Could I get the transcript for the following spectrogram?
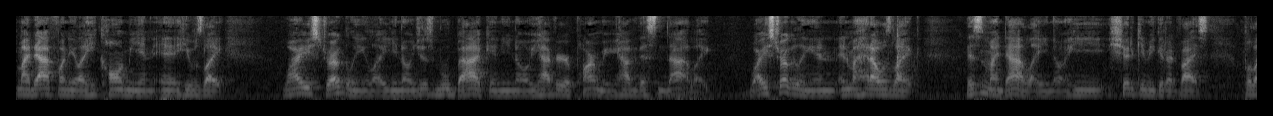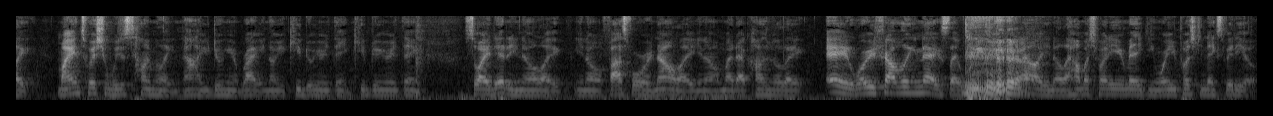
my dad, funny, like he called me and, and he was like, "Why are you struggling? Like, you know, you just move back and you know you have your apartment, you have this and that. Like, why are you struggling?" And in my head, I was like, "This is my dad. Like, you know, he should give me good advice." But like my intuition was just telling me like, "Nah, you're doing it right. You know, you keep doing your thing, keep doing your thing." So I did, you know, like, you know, fast forward now, like, you know, my dad comes to me like, hey, where are you traveling next? Like, what are you doing right now? You know, like, how much money you're making? Where are you pushing your next video?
